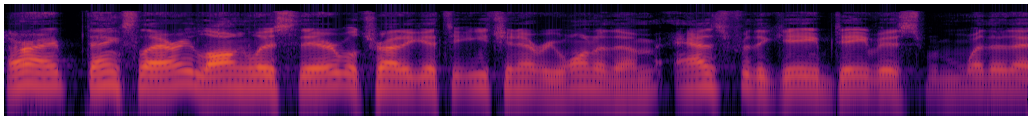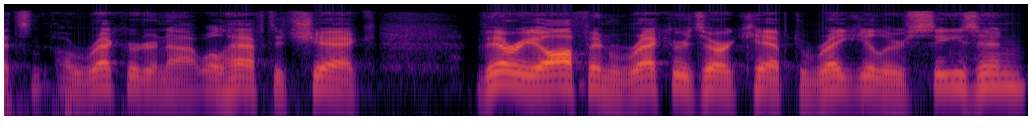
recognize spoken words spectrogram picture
All right. Thanks, Larry. Long list there. We'll try to get to each and every one of them. As for the Gabe Davis, whether that's a record or not, we'll have to check. Very often, records are kept regular season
